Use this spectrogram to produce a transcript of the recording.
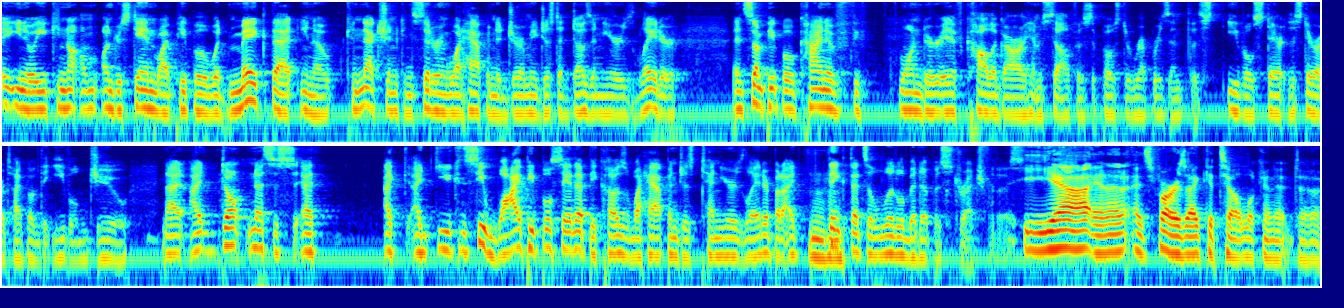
you know you cannot understand why people would make that you know connection, considering what happened to Germany just a dozen years later. And some people kind of wonder if Caligari himself is supposed to represent this evil stere- the stereotype of the evil Jew. Now, I, I don't necessarily. I, I, you can see why people say that because what happened just 10 years later, but I think that's a little bit of a stretch for this. Yeah, and uh, as far as I could tell, looking at uh,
